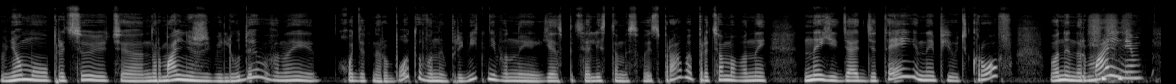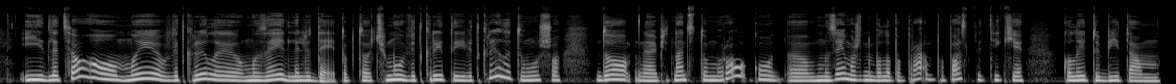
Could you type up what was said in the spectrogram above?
в ньому працюють е, нормальні живі люди. Вони ходять на роботу, вони привітні, вони є спеціалістами своєї справи. При цьому вони не їдять дітей, не п'ють кров, вони нормальні. І для цього ми відкрили музей для людей. Тобто, чому відкрити і відкрили? Тому що до 2015 е, року е, в музей можна було попасти тільки коли тобі там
